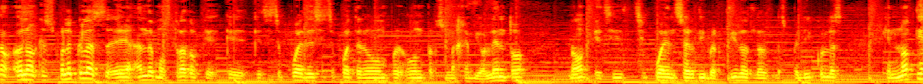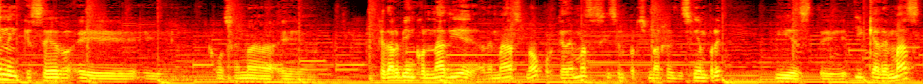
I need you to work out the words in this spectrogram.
no, no, que sus películas eh, han demostrado que, que, que, sí se puede, sí se puede tener un, un personaje violento, ¿no? Que sí, sí pueden ser divertidas las, las películas, que no tienen que ser, eh, eh, ¿cómo se llama? Eh, quedar bien con nadie, además, ¿no? Porque además así es el personaje de siempre y este y que además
